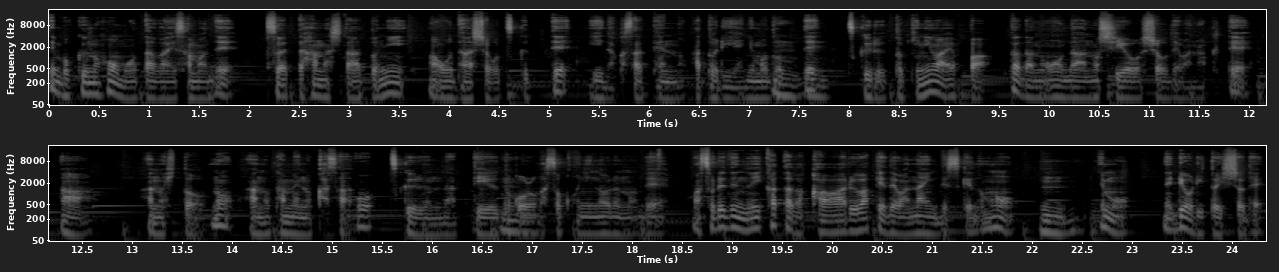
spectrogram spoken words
で僕の方もお互い様でそうやって話した後に、まあ、オーダー書を作って飯高さ店のアトリエに戻って作る時にはやっぱただのオーダーの使用書ではなくてあああの人のあのための傘を作るんだっていうところがそこに乗るので、まあ、それで縫い方が変わるわけではないんですけども、うん、でも、ね、料理と一緒で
